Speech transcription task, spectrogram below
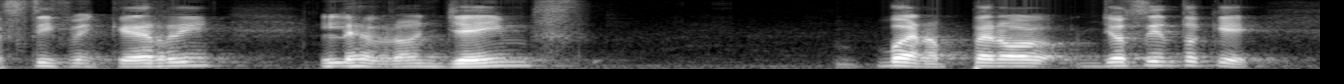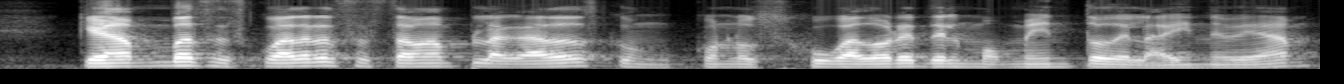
Stephen Curry, LeBron James. Bueno, pero yo siento que, que ambas escuadras estaban plagadas con, con los jugadores del momento de la NBA.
